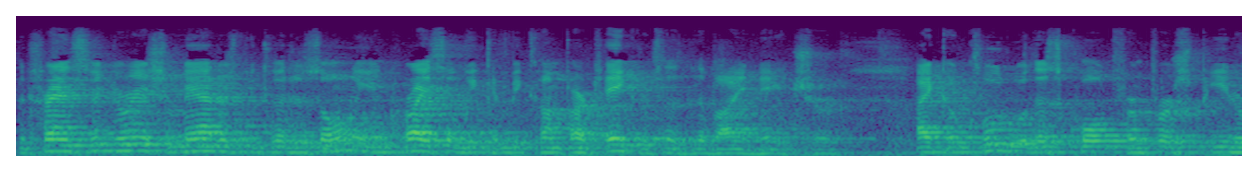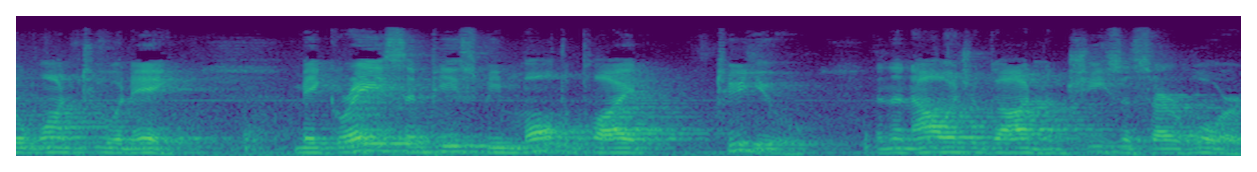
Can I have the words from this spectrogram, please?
The transfiguration matters because it's only in Christ that we can become partakers of the divine nature. I conclude with this quote from 1 Peter 1 2 and 8. May grace and peace be multiplied to you in the knowledge of God and of Jesus our Lord.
